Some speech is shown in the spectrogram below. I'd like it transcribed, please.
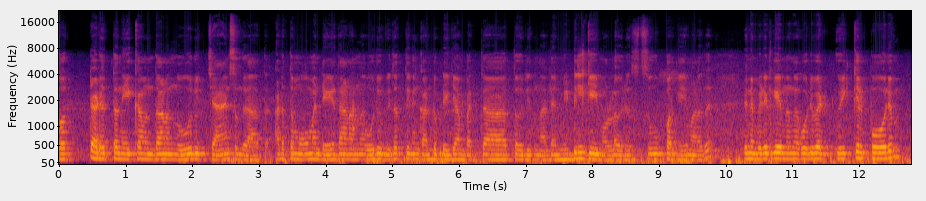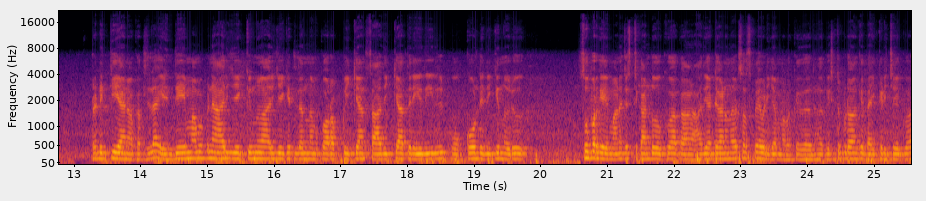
തൊട്ടടുത്ത നീക്കം എന്താണെന്ന് ഒരു ചാൻസും തരാത്ത അടുത്ത മൂമെന്റ് ഏതാണെന്ന് ഒരു വിധത്തിലും കണ്ടുപിടിക്കാൻ പറ്റാത്ത ഒരു നല്ല മിഡിൽ ഗെയിമുള്ള ഒരു സൂപ്പർ ഗെയിമാണിത് ഇതിന്റെ മിഡിൽ ഗെയിം നിങ്ങൾക്ക് ഒരു ഒരിക്കൽ പോലും പ്രെഡിക്റ്റ് ചെയ്യാനൊക്കത്തില്ല എന്ത് ചെയ്യുമ്പോൾ പിന്നെ ആര് ജയിക്കുന്നു ആര് ജയിക്കത്തില്ലെന്ന് നമുക്ക് ഉറപ്പിക്കാൻ സാധിക്കാത്ത രീതിയിൽ പോയിക്കൊണ്ടിരിക്കുന്ന ഒരു സൂപ്പർ ഗെയിമാണ് ജസ്റ്റ് കണ്ടു നോക്കുക ആദ്യമായിട്ട് കാണുന്നവർ സബ്സ്ക്രൈബ് അടിക്കാൻ മറക്കരുത്. നിങ്ങൾക്ക് ഇഷ്ടപ്പെടുവാണെങ്കിൽ ലൈക്ക് അടിച്ചേക്കുക.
